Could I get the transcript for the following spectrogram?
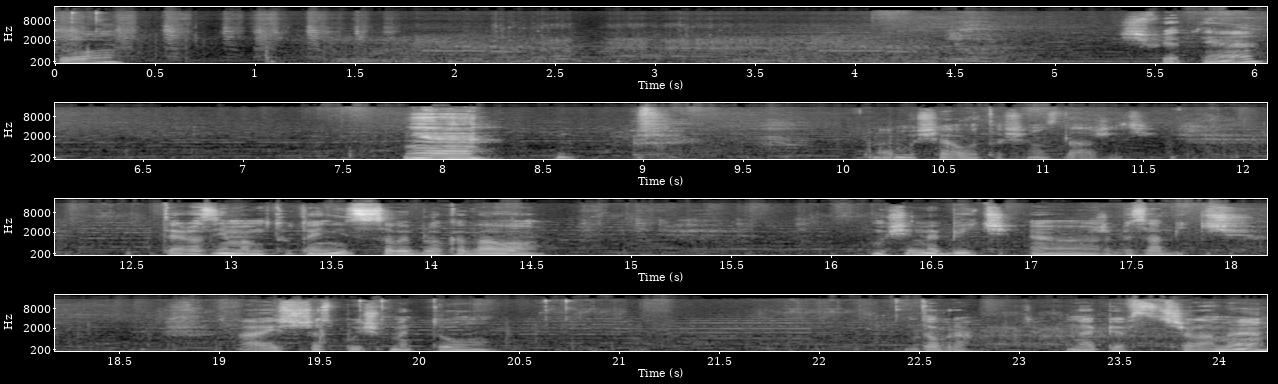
tu. Świetnie. Nie. No musiało to się zdarzyć. Teraz nie mam tutaj nic, co by blokowało. Musimy bić, e, żeby zabić. A jeszcze spójrzmy tu. Dobra, najpierw strzelamy.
